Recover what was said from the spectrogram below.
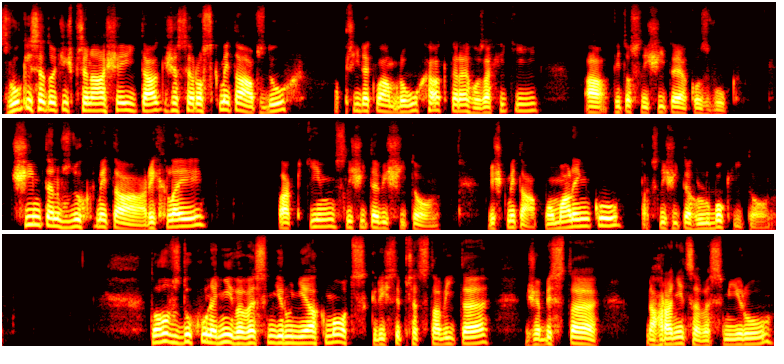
Zvuky se totiž přenášejí tak, že se rozkmitá vzduch a přijde k vám do ucha, které ho zachytí a vy to slyšíte jako zvuk. Čím ten vzduch kmitá rychleji, tak tím slyšíte vyšší tón. Když kmitá pomalinku, tak slyšíte hluboký tón. Toho vzduchu není ve vesmíru nijak moc. Když si představíte, že byste na hranice vesmíru,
